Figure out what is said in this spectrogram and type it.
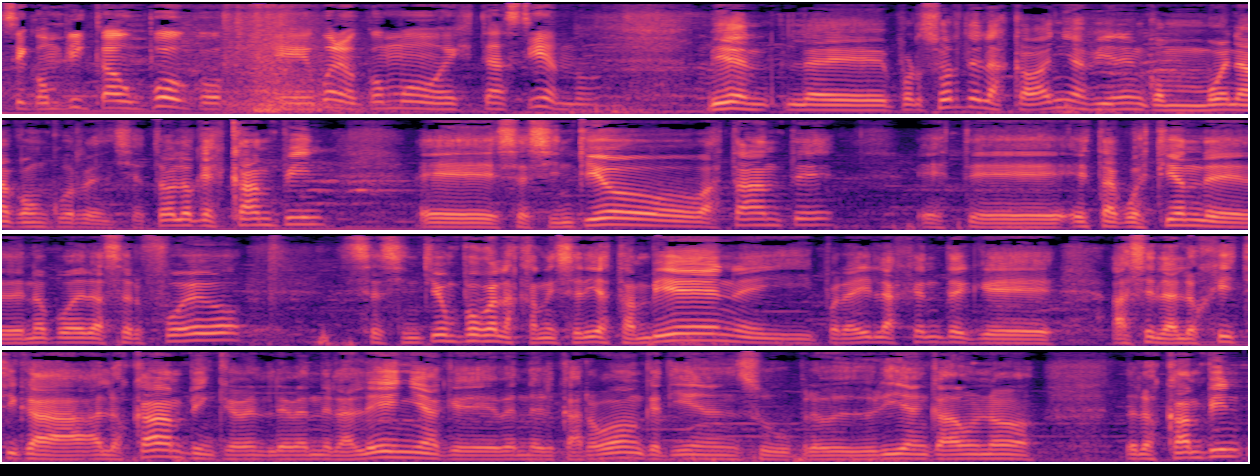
se complica un poco. Eh, bueno, ¿cómo está haciendo? Bien, por suerte las cabañas vienen con buena concurrencia. Todo lo que es camping eh, se sintió bastante. Este, esta cuestión de, no poder hacer fuego. Se sintió un poco en las carnicerías también y por ahí la gente que hace la logística a los campings, que le vende la leña, que vende el carbón, que tienen su proveeduría en cada uno de los campings,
